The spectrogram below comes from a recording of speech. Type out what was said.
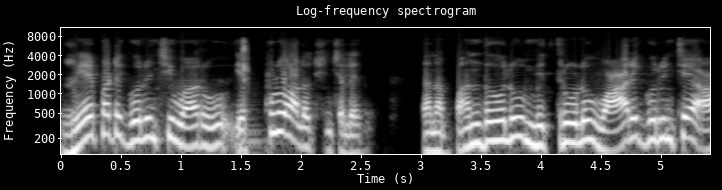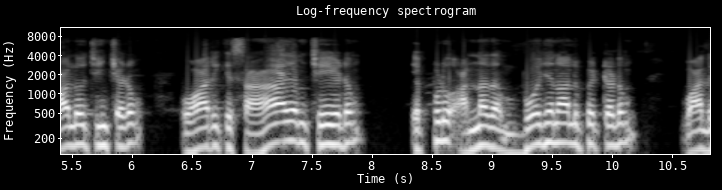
రేపటి గురించి వారు ఎప్పుడూ ఆలోచించలేదు. తన బంధువులు మిత్రులు వారి గురించే ఆలోచించడం వారికి సహాయం చేయడం ఎప్పుడు అన్నదం భోజనాలు పెట్టడం వాళ్ళ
